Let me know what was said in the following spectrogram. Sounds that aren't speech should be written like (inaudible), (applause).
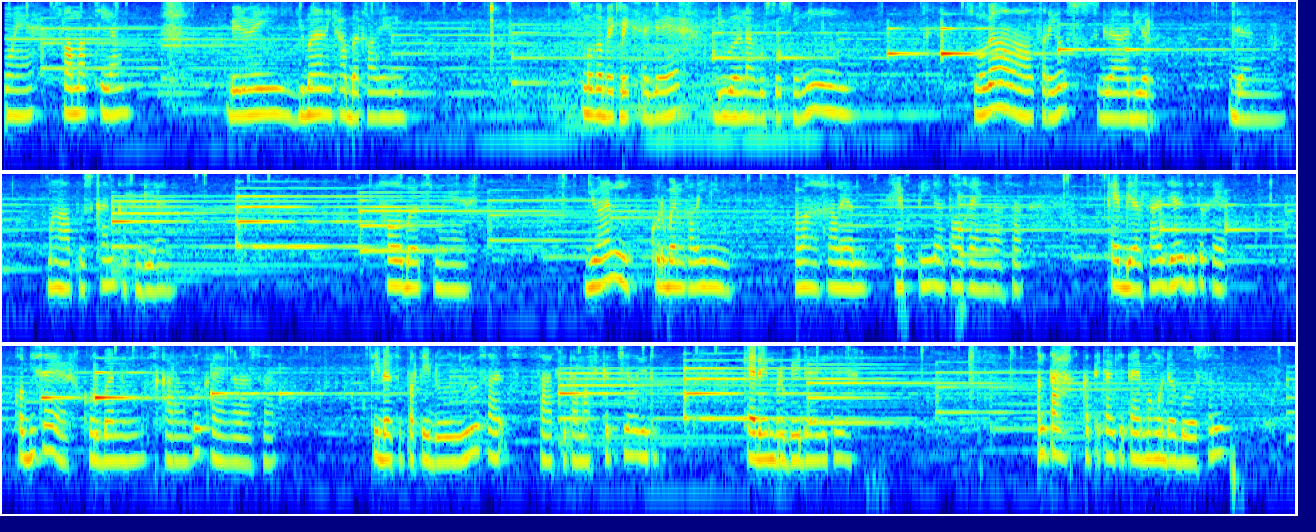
semuanya, selamat siang. By the way, gimana nih kabar kalian nih? Semoga baik-baik saja ya. Di bulan Agustus ini Semoga hal-hal serius segera hadir Dan menghapuskan kesedihan. Halo buat semuanya. Gimana nih kurban kali ini nih? Apakah kalian happy atau kayak ngerasa Kayak biasa aja gitu kayak Kok bisa ya kurban sekarang tuh kayak ngerasa tidak seperti saat, saat kita masih kecil gitu. Kayak ada yang berbeda gitu ya. Entah ketika kita emang udah bosen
